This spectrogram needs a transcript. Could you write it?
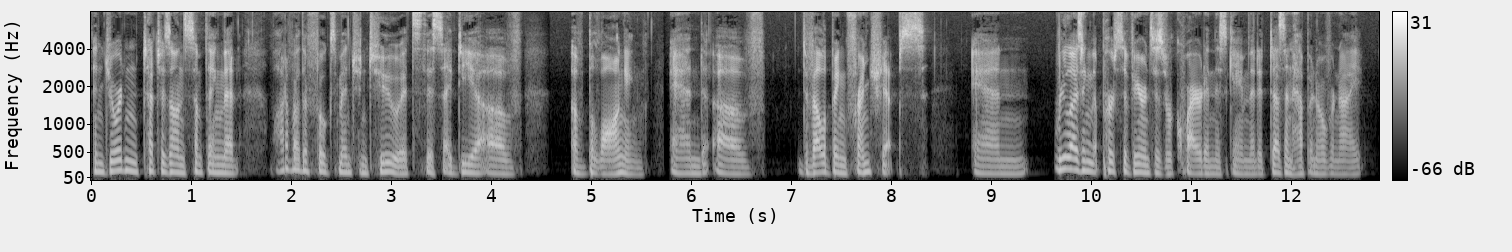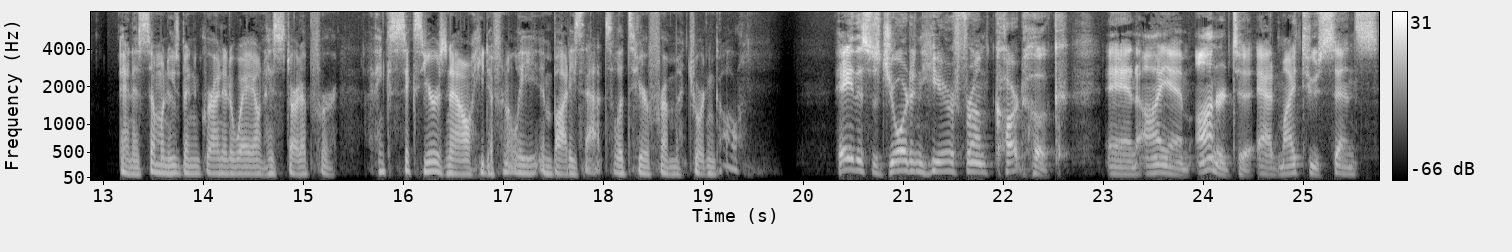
And Jordan touches on something that a lot of other folks mention too. It's this idea of, of belonging and of developing friendships and realizing that perseverance is required in this game, that it doesn't happen overnight. And as someone who's been grinding away on his startup for, I think, six years now, he definitely embodies that. So let's hear from Jordan Gal. Hey, this is Jordan here from CartHook, and I am honored to add my two cents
